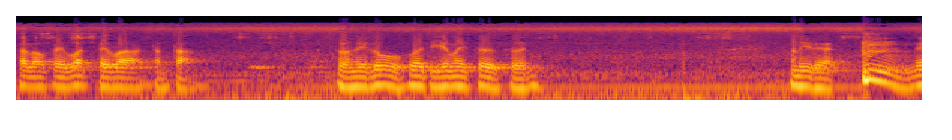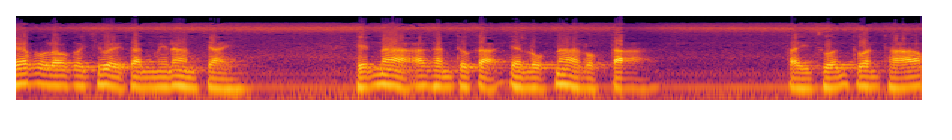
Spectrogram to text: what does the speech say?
ถ้าเราไปวัดไปว่าต่างๆ เพื่อให้รู้เพื่อที่จะไม่เกิดเขินอันี่แหละ แล้วพวกเราก็ช่วยกันไมีน้ำใจ เห็นหน้าอาคันตุกะจะหลบหน้าหลบตาไต่สวนทวนถาม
